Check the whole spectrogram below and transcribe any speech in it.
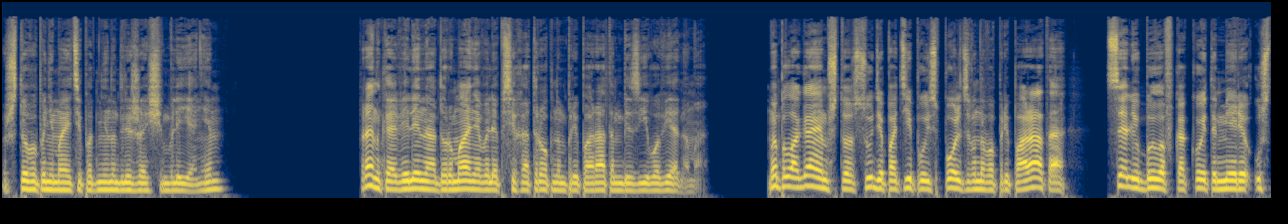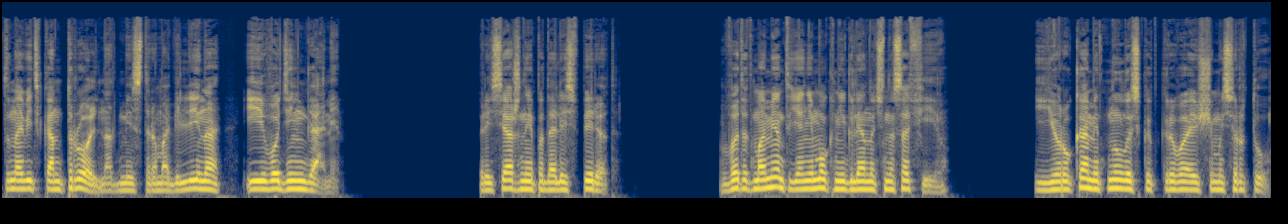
Что вы понимаете под ненадлежащим влиянием? Фрэнка Авелина одурманивали психотропным препаратом без его ведома. Мы полагаем, что, судя по типу использованного препарата, целью было в какой-то мере установить контроль над мистером Авелина и его деньгами. Присяжные подались вперед. В этот момент я не мог не глянуть на Софию. Ее рука метнулась к открывающемуся рту.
